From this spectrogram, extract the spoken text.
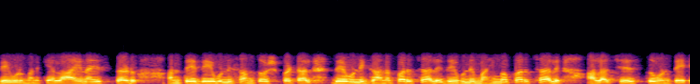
దేవుడు మనకి ఎలా అయినా ఇస్తాడు. అంతే దేవుణ్ణి సంతోషపెట్టాలి దేవుణ్ణి గణపరచాలి దేవుణ్ణి మహిమపరచాలి. అలా చేస్తూ ఉంటే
